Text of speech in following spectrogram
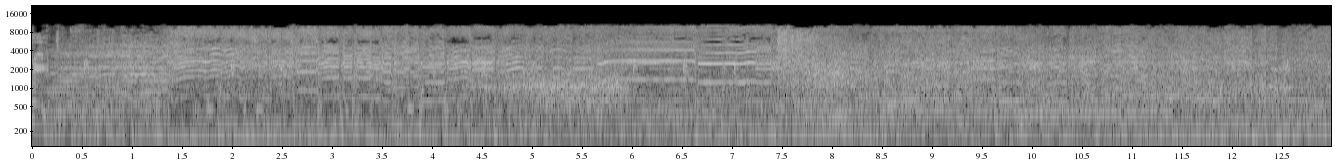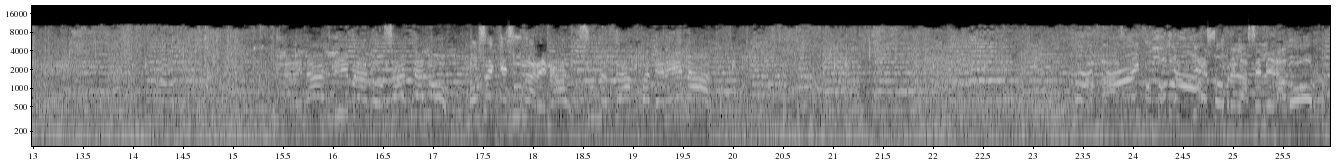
¡El arenal, líbralo! ¡Sáltalo! ¡No sé qué es un arenal! ¡Es una trampa de arena! ¡Nada más! ¡Tengo todo el pie sobre el acelerador!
